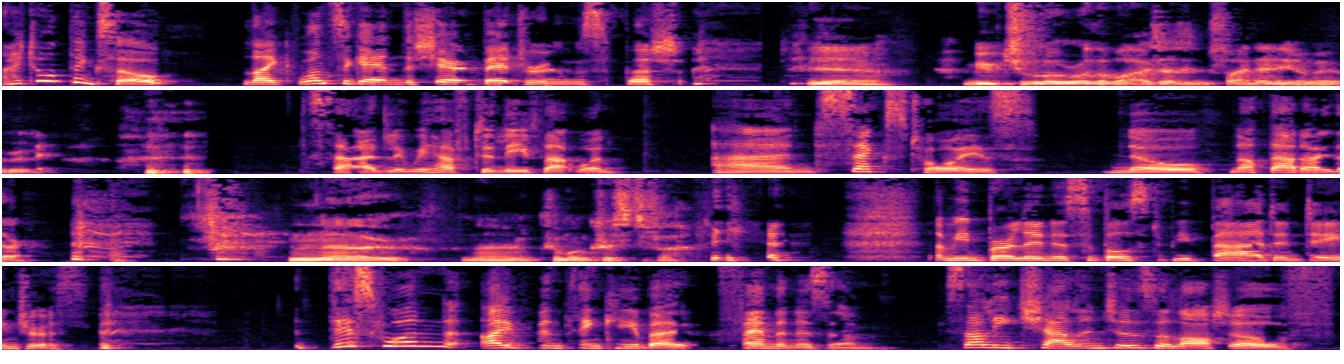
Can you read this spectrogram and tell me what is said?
I don't think so. Like, once again, the shared bedrooms, but Yeah. Mutual or otherwise, I didn't find any of it really. sadly, we have to leave that one. And sex toys. No, not that either. No, no. Come on, Christopher. I mean, Berlin is supposed to be bad and dangerous. this one, I've been thinking about feminism. Sally challenges a lot of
